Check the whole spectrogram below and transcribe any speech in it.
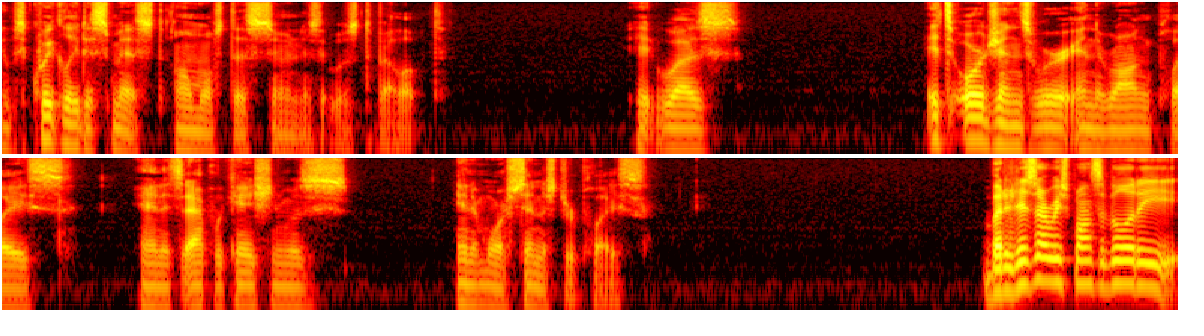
it was quickly dismissed almost as soon as it was developed. It was its origins were in the wrong place, and its application was in a more sinister place. But it is our responsibility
